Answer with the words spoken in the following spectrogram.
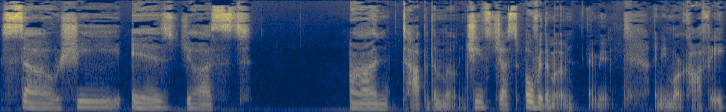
So she is just on top of the moon. She's just over the moon. I mean, I need more coffee.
